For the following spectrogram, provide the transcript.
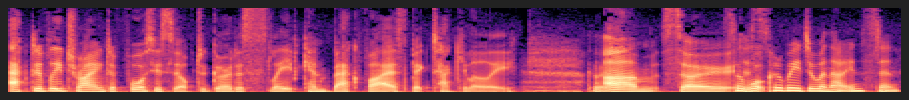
Actively trying to force yourself to go to sleep can backfire spectacularly. Good. Um, so, So what could we do in that instance?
